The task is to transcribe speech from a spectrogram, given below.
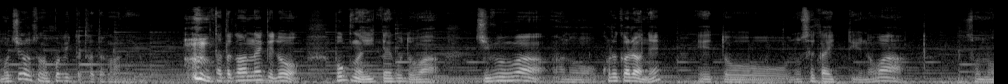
もちろんそのホビットは戦わないよ。戦わないけど僕が言いたいことは自分はあのこれからねえっ、との世界っていうのはその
